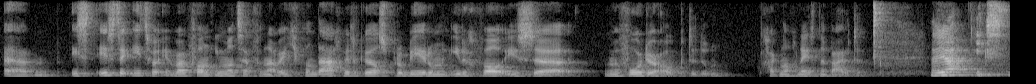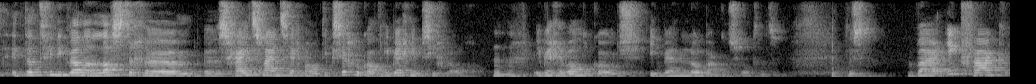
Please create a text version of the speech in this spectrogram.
Ehm, is, is er iets wa- waarvan iemand zegt van, nou weet je, vandaag wil ik wel eens proberen om in ieder geval eens eh, mijn voordeur open te doen? Ga ik nog ineens naar buiten? Nou ja, ik, dat vind ik wel een lastige eh, scheidslijn, zeg maar. Want ik zeg ook altijd, ik ben geen psycholoog. Mhm. Ik ben geen wandelcoach, ik ben loopbaanconsultant. Dus waar ik vaak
